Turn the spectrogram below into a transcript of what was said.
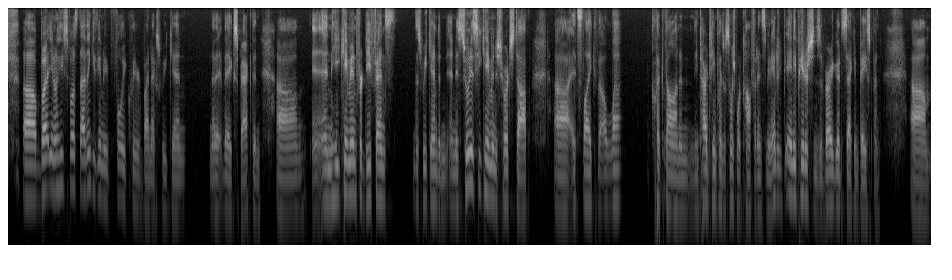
uh, but you know, he's supposed to. I think he's going to be fully cleared by next weekend. They, they expect, and um, and he came in for defense this weekend, and, and as soon as he came into shortstop, uh, it's like the clicked on, and the entire team plays with so much more confidence. I mean, Andy, Andy Peterson's a very good second baseman um,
